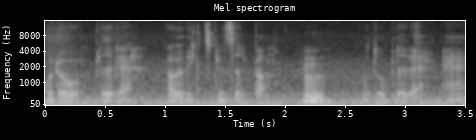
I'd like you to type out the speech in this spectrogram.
Och då blir det överviktsprincipen. Mm. Och då blir det eh,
